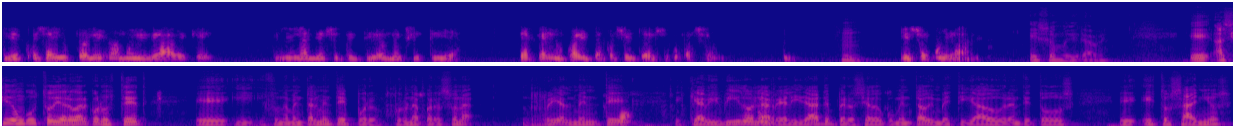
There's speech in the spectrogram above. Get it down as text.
Y después hay un problema muy grave que en el año 72 no existía. Y acá hay un 40% de desocupación. Hmm. Y eso es muy grave. Eso es muy grave. Eh, ha sido un gusto dialogar con usted eh, y, fundamentalmente por, por una persona realmente eh, que ha vivido la realidad, pero se ha documentado, investigado durante todos estos años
